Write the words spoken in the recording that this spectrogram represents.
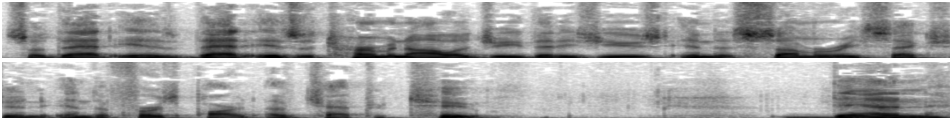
So that is that is a terminology that is used in the summary section in the first part of chapter 2. Then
